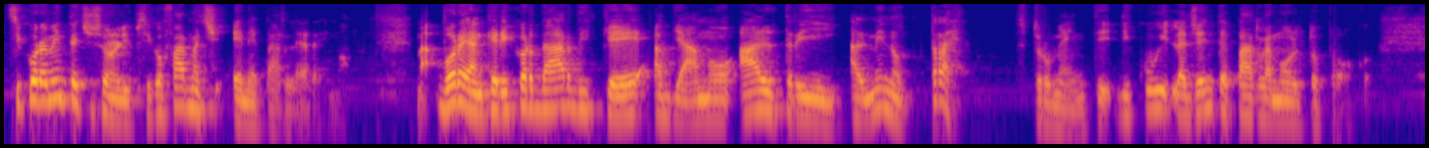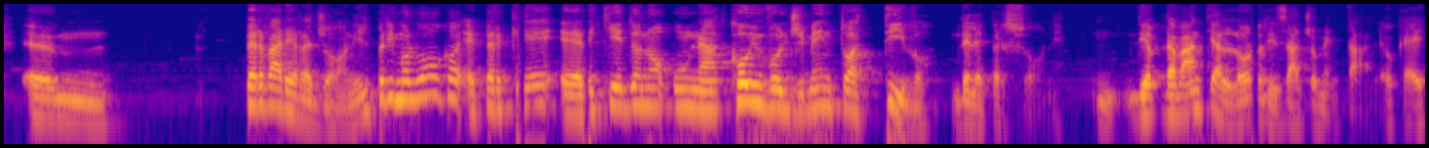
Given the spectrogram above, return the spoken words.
Sicuramente ci sono gli psicofarmaci e ne parleremo. Ma vorrei anche ricordarvi che abbiamo altri, almeno tre strumenti di cui la gente parla molto poco. Um, per varie ragioni. Il primo luogo è perché eh, richiedono un coinvolgimento attivo delle persone mm, di, davanti al loro disagio mentale, ok?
